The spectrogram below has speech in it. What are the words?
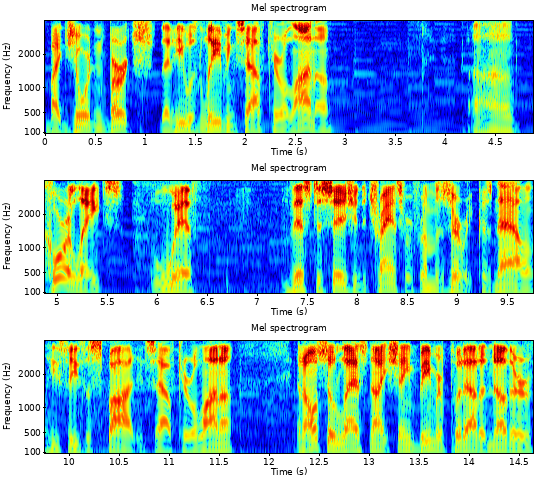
by Jordan Burch that he was leaving South Carolina uh, correlates with this decision to transfer from Missouri because now he sees a spot at South Carolina. And also last night, Shane Beamer put out another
